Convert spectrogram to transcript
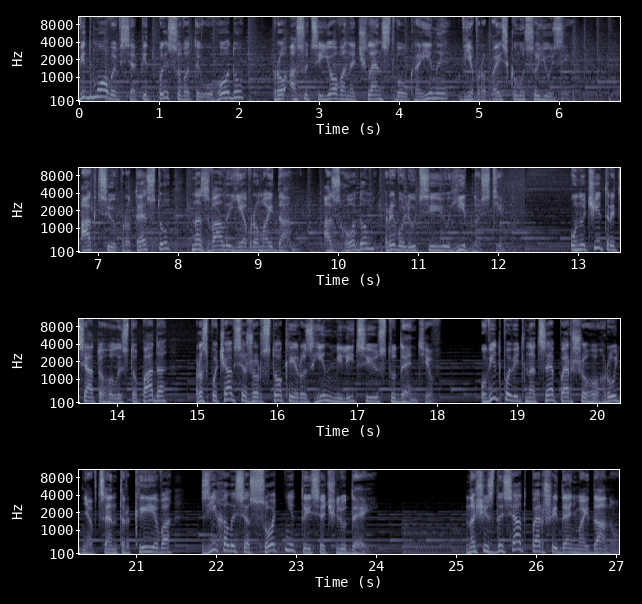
відмовився підписувати угоду про асоційоване членство України в Європейському Союзі. Акцію протесту назвали Євромайдан, а згодом Революцією Гідності. Уночі 30 листопада розпочався жорстокий розгін міліцією студентів. У відповідь на це 1 грудня в центр Києва з'їхалися сотні тисяч людей. На 61-й день Майдану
